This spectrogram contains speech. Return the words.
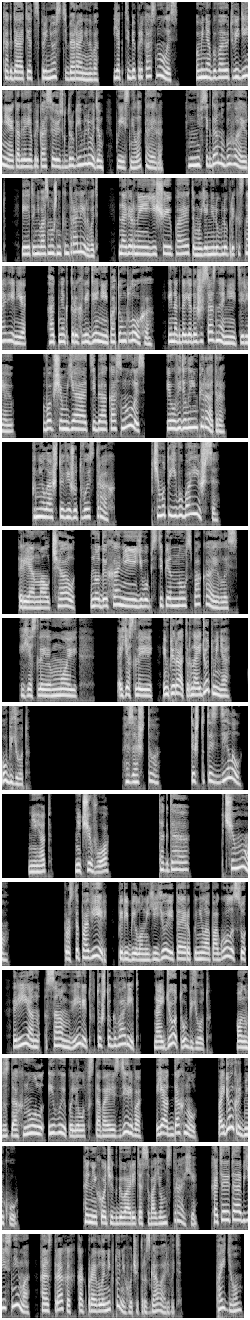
«Когда отец принес тебя раненого, я к тебе прикоснулась. У меня бывают видения, когда я прикасаюсь к другим людям», — пояснила Тайра. «Не всегда, но бывают, и это невозможно контролировать. Наверное, еще и поэтому я не люблю прикосновения. От некоторых видений потом плохо. Иногда я даже сознание теряю. В общем, я тебя коснулась и увидела императора. Поняла, что вижу твой страх. Почему ты его боишься?» Риан молчал, но дыхание его постепенно успокаивалось. «Если мой... если император найдет меня, убьет». «За что? Ты что-то сделал?» «Нет, ничего». «Тогда почему?» «Просто поверь», — перебил он ее, и Тайра поняла по голосу, Риан сам верит в то, что говорит. «Найдет — убьет». Он вздохнул и выпалил, вставая с дерева. «Я отдохнул. Пойдем к роднику?» Не хочет говорить о своем страхе. Хотя это объяснимо, о страхах, как правило, никто не хочет разговаривать. «Пойдем».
